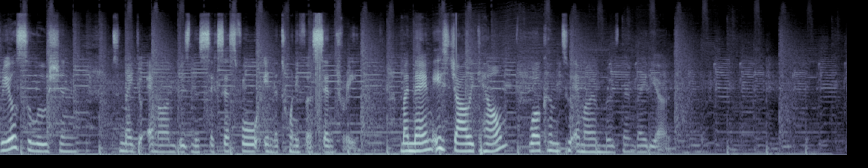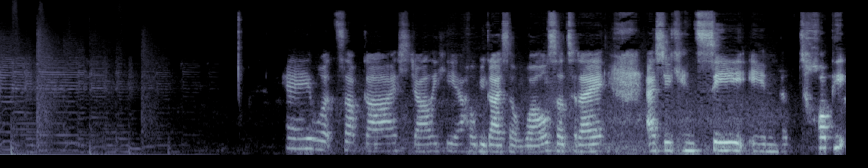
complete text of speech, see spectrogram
real solution to make your MLM business successful in the 21st century. My name is Charlie Kelm. Welcome to MLM Movement Radio. Hey, what's up, guys? Charlie here. I hope you guys are well. So, today, as you can see in the topic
